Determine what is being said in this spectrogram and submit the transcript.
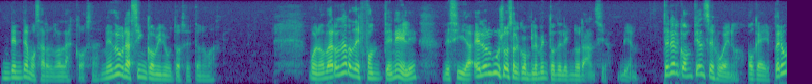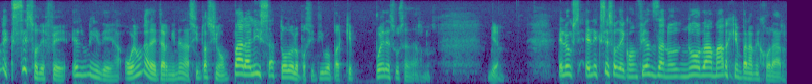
Intentemos arreglar las cosas. Me dura cinco minutos esto nomás. Bueno, Bernard de Fontenelle decía, el orgullo es el complemento de la ignorancia. Bien. Tener confianza es bueno, ok, pero un exceso de fe en una idea o en una determinada situación paraliza todo lo positivo para que puede sucedernos. Bien, el, exceso de confianza no, da margen para mejorar.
